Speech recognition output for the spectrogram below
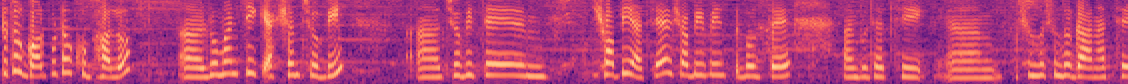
টোটাল গল্পটাও খুব ভালো। রোমান্টিক অ্যাকশন ছবি। ছবিতে সবই আছে। সবই means বলতে আমি বোঝাচ্ছি সুন্দর সুন্দর গান আছে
